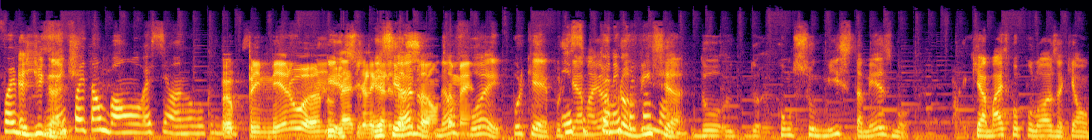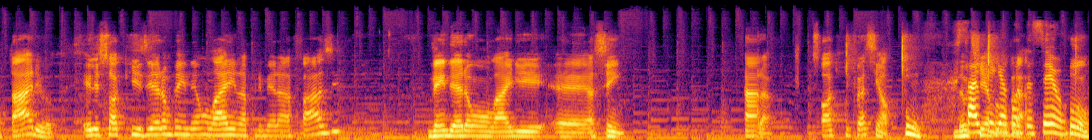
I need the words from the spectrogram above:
foi, é nem foi tão bom esse ano o lucro. Foi o primeiro ano né, de legalização esse ano não também. foi. Por quê? Porque Isso a maior província do, do, consumista mesmo, que é a mais populosa, que é Ontário, eles só quiseram vender online na primeira fase. Venderam online, é, assim, cara, só que foi assim, ó, pum, não Sabe o que, que aconteceu? Pum.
